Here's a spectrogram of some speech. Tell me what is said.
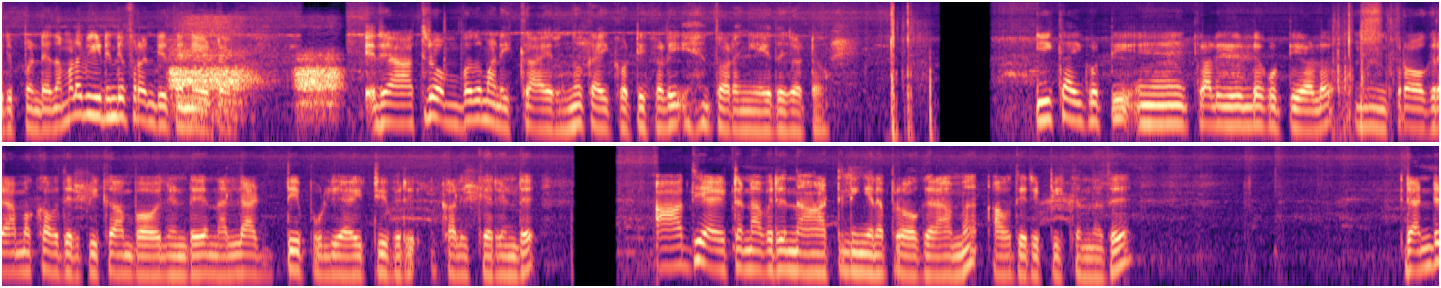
ഇരിപ്പുണ്ട്. നമ്മളെ വീടിന്റെ ഫ്രണ്ടിൽ തന്നെ കേട്ടോ. രാത്രി ഒമ്പത് മണിക്കായിരുന്നു കൈക്കൊട്ടിക്കളി തുടങ്ങിയത് കേട്ടോ. ഈ കൈകൊട്ടി കളിയിലെ കുട്ടികൾ പ്രോഗ്രാമൊക്കെ അവതരിപ്പിക്കാൻ പോകലുണ്ട് നല്ല അടിപൊളിയായിട്ട് ഇവർ കളിക്കാറുണ്ട് ആദ്യമായിട്ടാണ് അവർ നാട്ടിലിങ്ങനെ പ്രോഗ്രാം അവതരിപ്പിക്കുന്നത്. രണ്ട്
